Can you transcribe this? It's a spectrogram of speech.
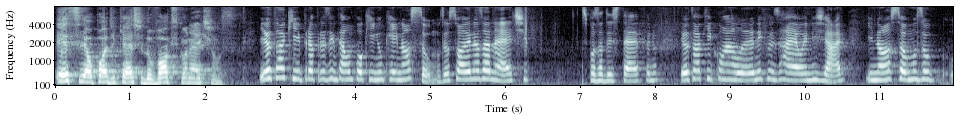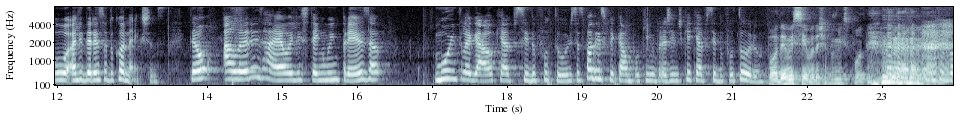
Esse é o podcast do Vox Connections. E eu tô aqui para apresentar um pouquinho quem nós somos. Eu sou a Ana Zanetti, esposa do Stefano. Eu tô aqui com a Alana e com o Israel Enijar e nós somos o, o, a liderança do Connections. Então, a Alana e Israel, eles têm uma empresa muito legal, que é a Psi do Futuro. Vocês podem explicar um pouquinho pra gente o que é a Psi do Futuro? Podemos sim, eu vou deixar pra minha esposa. muito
